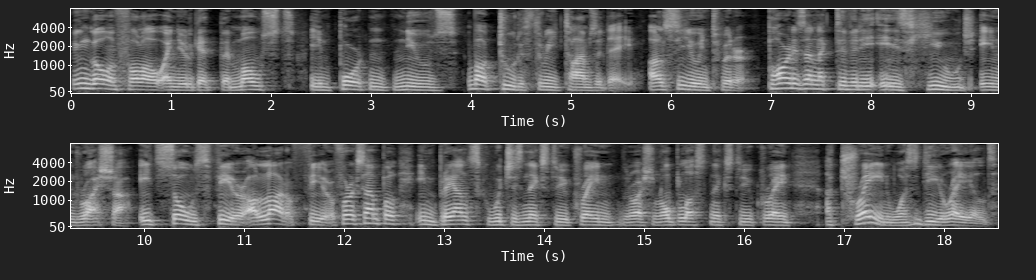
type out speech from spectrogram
You can go and follow and you'll get the most important news about two to three times a day. I'll see you in Twitter. Partisan activity is huge in Russia. It sows fear, a lot of fear. For example, in Bryansk, which is next to Ukraine, the Russian oblast next to Ukraine, a train was derailed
